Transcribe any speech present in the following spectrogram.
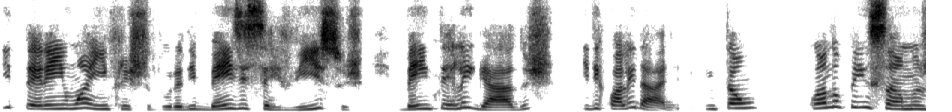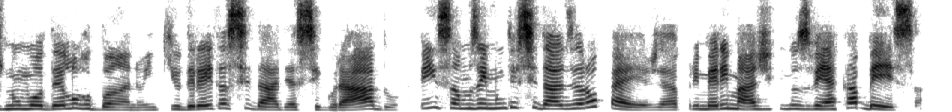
e terem uma infraestrutura de bens e serviços bem interligados e de qualidade. Então, quando pensamos num modelo urbano em que o direito à cidade é assegurado, pensamos em muitas cidades europeias. É a primeira imagem que nos vem à cabeça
